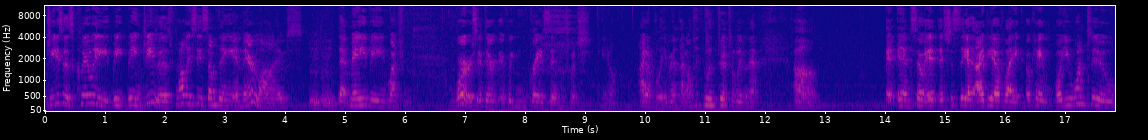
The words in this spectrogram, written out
Jesus, clearly be, being Jesus, probably sees something in their lives Mm-hmm. that may be much worse if they're if we can grade sins, which you know I don't believe in. I don't think Lutherans believe in that. Um, and so it, it's just the idea of like, okay, well, you want to,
